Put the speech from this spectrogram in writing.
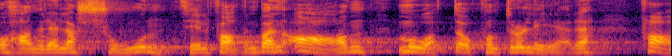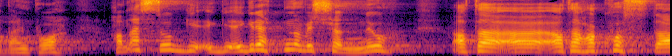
å ha en relasjon til Faderen. Bare en annen måte å kontrollere Faderen på. Han er så gretten, og vi skjønner jo at det, at det har kosta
